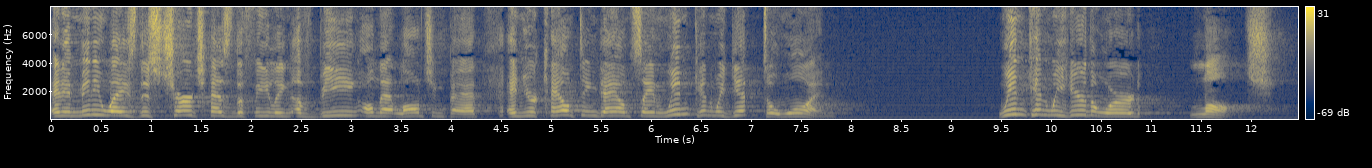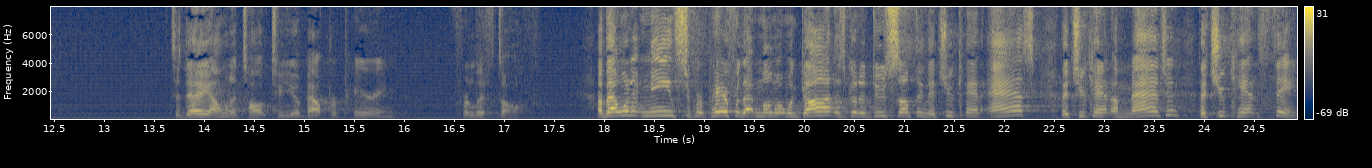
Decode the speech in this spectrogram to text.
And in many ways, this church has the feeling of being on that launching pad, and you're counting down saying, When can we get to one? When can we hear the word launch? Today, I want to talk to you about preparing for liftoff. About what it means to prepare for that moment when God is going to do something that you can't ask, that you can't imagine, that you can't think.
